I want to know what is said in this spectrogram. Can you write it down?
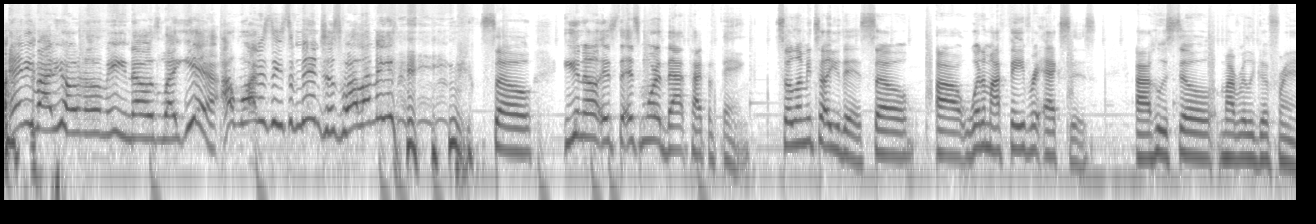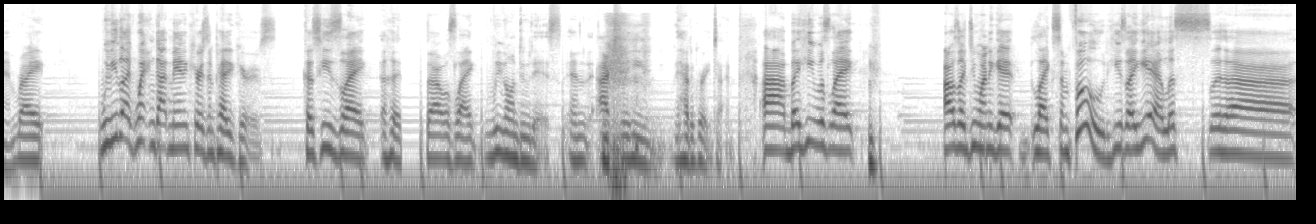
anybody who know me knows like, yeah, I want to see some ninjas while I'm eating. so, you know, it's it's more that type of thing. So let me tell you this. So uh one of my favorite exes, uh, who is still my really good friend, right? we like went and got manicures and pedicures because he's like a hood. So I was like, we gonna do this. And actually he had a great time. Uh, but he was like, I was like, do you want to get like some food? He's like, yeah, let's uh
